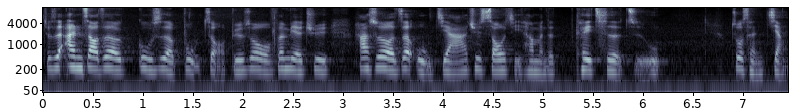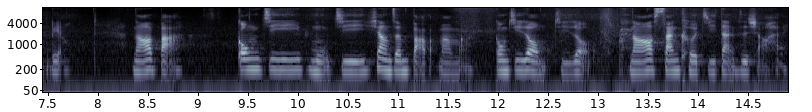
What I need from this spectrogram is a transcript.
就是按照这个故事的步骤，比如说我分别去他说的这五家去收集他们的可以吃的植物，做成酱料，然后把公鸡母鸡象征爸爸妈妈，公鸡肉母鸡肉，然后三颗鸡蛋是小孩。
